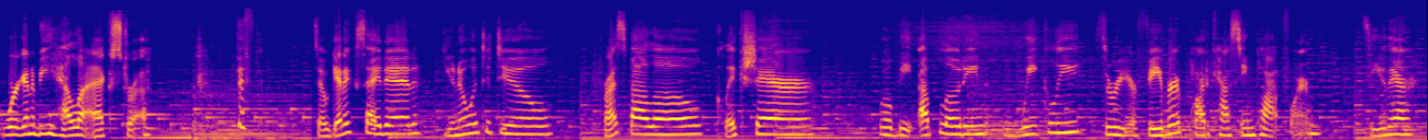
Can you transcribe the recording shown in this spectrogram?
we're going to be hella extra. so get excited. You know what to do. Press follow, click share. We'll be uploading weekly through your favorite podcasting platform. See you there.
